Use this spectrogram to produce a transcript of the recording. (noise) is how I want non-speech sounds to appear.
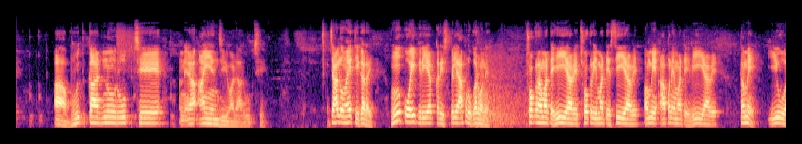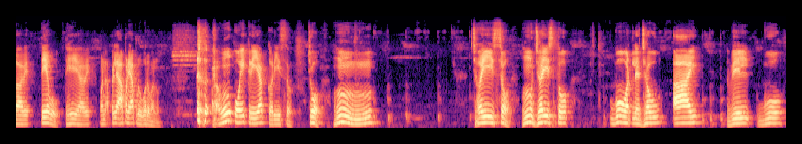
આ ભૂતકાળનું રૂપ છે અને આ આઈએનજી વાળા રૂપ છે. ચાલો અહીંથી કરાય. હું કોઈ ક્રિયા કરીશ? પેલે આપણું કરો ને છોકરા માટે હી આવે, છોકરી માટે સી આવે, અમે આપણે માટે વી આવે, તમે યુ આવે, તેવો ધ્યેય આવે. પણ પહેલાં આપણે આપણું કરવાનું. (coughs) હું કોઈ ક્રિયા કરીશ. જો હું જઈશ હું જઈશ તો ગો એટલે જવું આઈ વિલ ગો.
